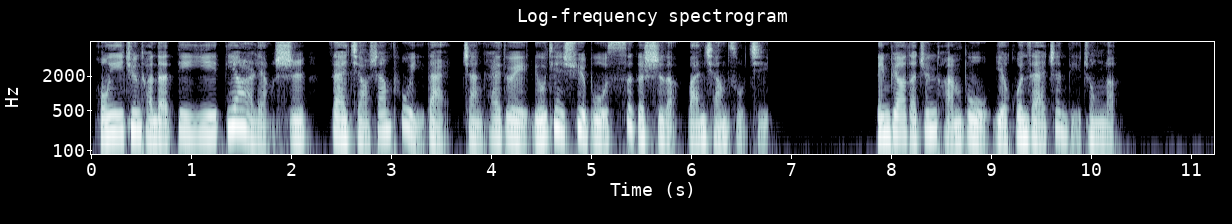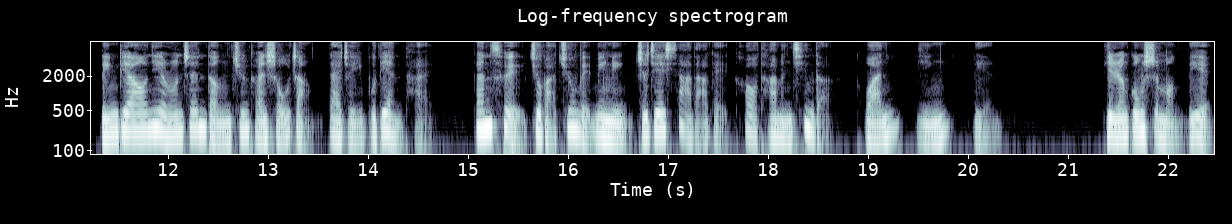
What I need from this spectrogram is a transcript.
红一军团的第一、第二两师在角山铺一带展开对刘建绪部四个师的顽强阻击，林彪的军团部也混在阵地中了。林彪、聂荣臻等军团首长带着一部电台，干脆就把军委命令直接下达给靠他们近的团、营、连。敌人攻势猛烈，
